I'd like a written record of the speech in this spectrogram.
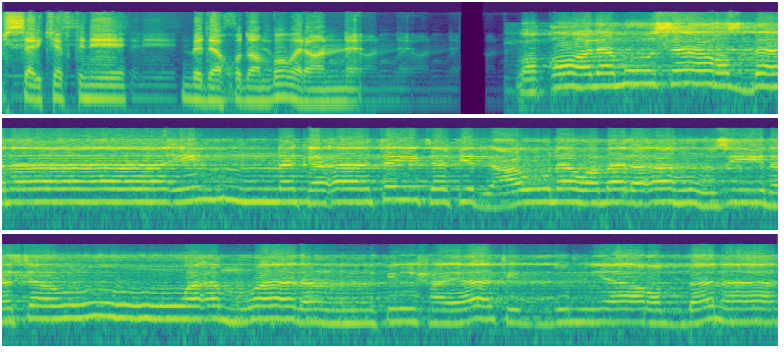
سرکفتنی بده خودان باوران. وقال موسى ربنا إنك آتيت فرعون وملأه زينة وأموالا في الحياة الدنيا ربنا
